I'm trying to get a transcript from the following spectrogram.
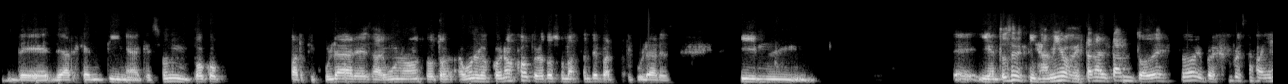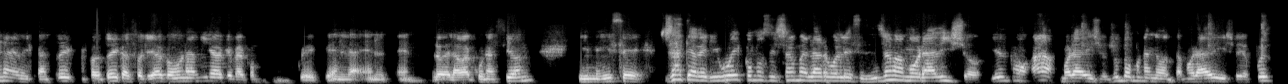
de, Argentina, que son un poco particulares, algunos, otros, algunos los conozco, pero otros son bastante particulares. Y, eh, y entonces mis amigos están al tanto de esto, y por ejemplo esta mañana me encontré, de casualidad con una amiga que me en, en, en, lo de la vacunación, y me dice, ya te averigüé cómo se llama el árbol ese, se llama moradillo. Y es como, ah, moradillo, yo tomo una nota, moradillo, y después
